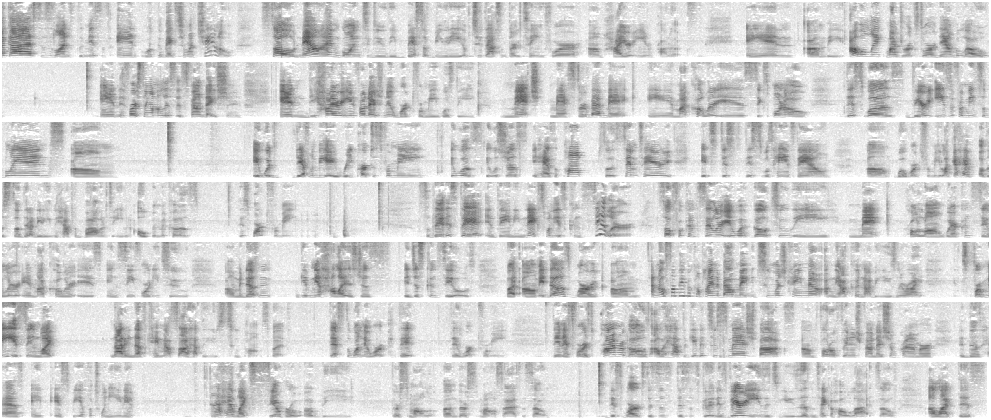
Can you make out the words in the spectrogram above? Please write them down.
Hi guys, this is Lioness the Missus and welcome back to my channel. So now I'm going to do the best of beauty of 2013 for um, higher end products. And um, the I will link my drugstore down below. And the first thing on the list is foundation. And the higher end foundation that worked for me was the Match Master by MAC. And my color is 6.0. This was very easy for me to blend. Um, it would definitely be a repurchase for me. It was it was just it has a pump, so it's sanitary. It's this this was hands down um, what worked for me. Like I have other stuff that I didn't even have to bother to even open because this worked for me. So that is that. And then the next one is concealer. So for concealer, it would go to the MAC Pro Long Wear Concealer. And my color is NC42. Um, it doesn't give me a highlight. It's just, it just conceals. But um, it does work. Um, I know some people complain about maybe too much came out. I mean, I could not be using it right. For me, it seemed like not enough came out, so I have to use two pumps. But that's the one that worked. That that worked for me. Then as far as primer goes, I would have to give it to Smashbox um, Photo Finish Foundation Primer. It does has a SPF of 20 in it. And I have like several of the their smaller um their small sizes. So this works. This is this is good. And it's very easy to use. It doesn't take a whole lot. So I like this.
